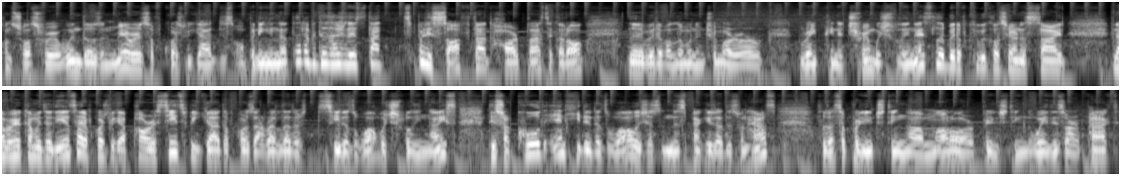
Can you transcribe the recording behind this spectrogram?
consoles for your windows and mirrors. Of course, we got this opening in that little bit. This actually, it's not, it's pretty soft, not hard plastic at all. A little bit of aluminum trim or, or gray painted trim, which is really nice. A little bit of cubicles here on the side. And over here coming to the inside, of course, we got power seats. We got, of course, a red leather seat as well, which is really nice. These are cooled and heated as well. It's just in this package that this one has. So that's a pretty interesting uh, model or pretty interesting the way these are packed.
